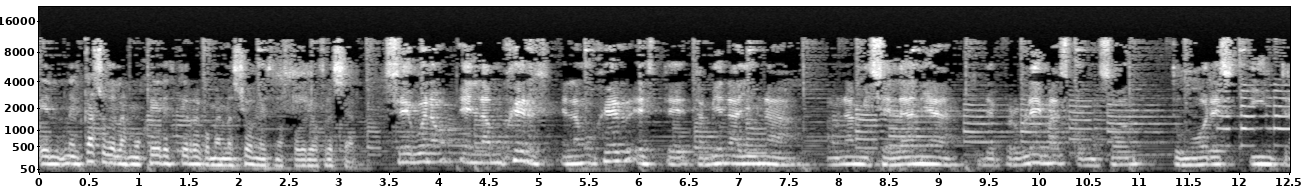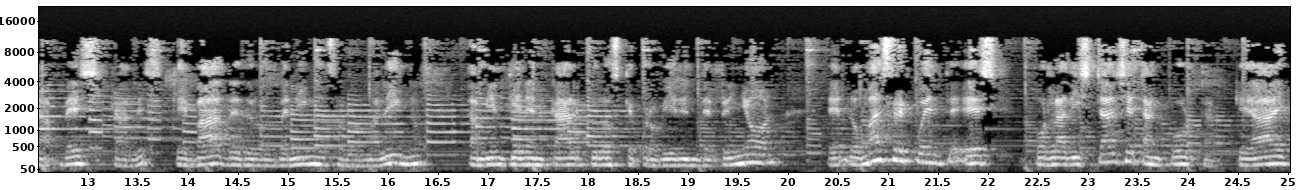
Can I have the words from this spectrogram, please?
En el caso de las mujeres, ¿qué recomendaciones nos podría ofrecer? Sí, bueno, en la mujer, en la mujer este, también hay una, una miscelánea de problemas como son tumores intravesicales que va desde los benignos a los malignos. También tienen cálculos que provienen del riñón. Eh, lo más frecuente es por la distancia tan corta que hay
